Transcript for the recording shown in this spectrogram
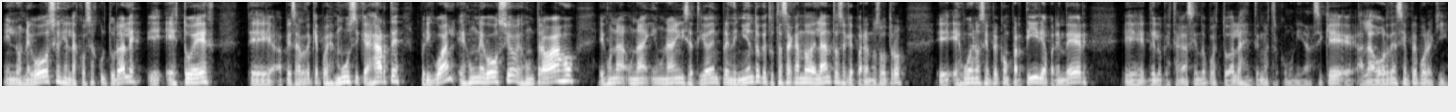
en los negocios y en las cosas culturales. esto es, eh, a pesar de que pues música, es arte, pero igual es un negocio, es un trabajo, es una, una, una iniciativa de emprendimiento que tú estás sacando adelante, o sea que para nosotros eh, es bueno siempre compartir y aprender eh, de lo que están haciendo pues toda la gente en nuestra comunidad. Así que a la orden siempre por aquí.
